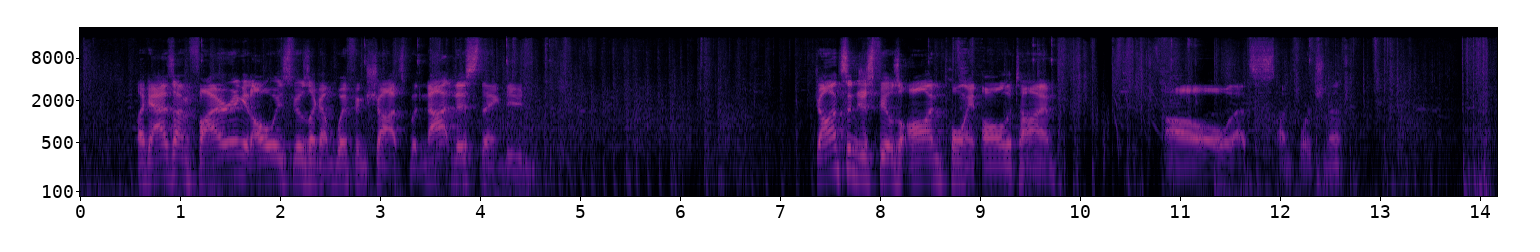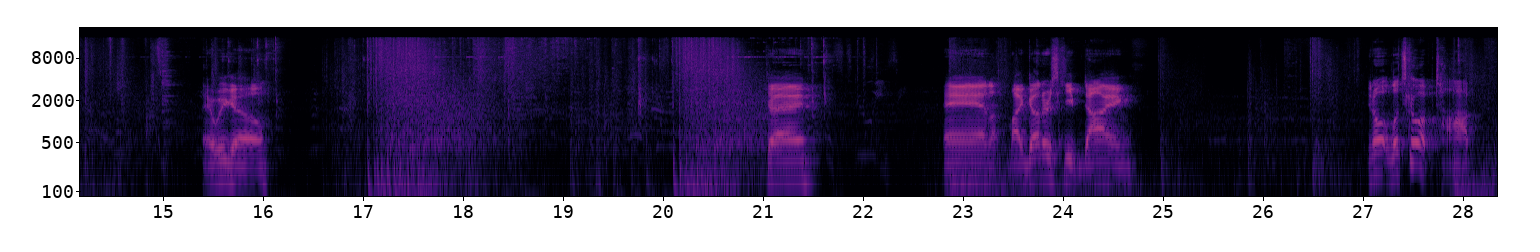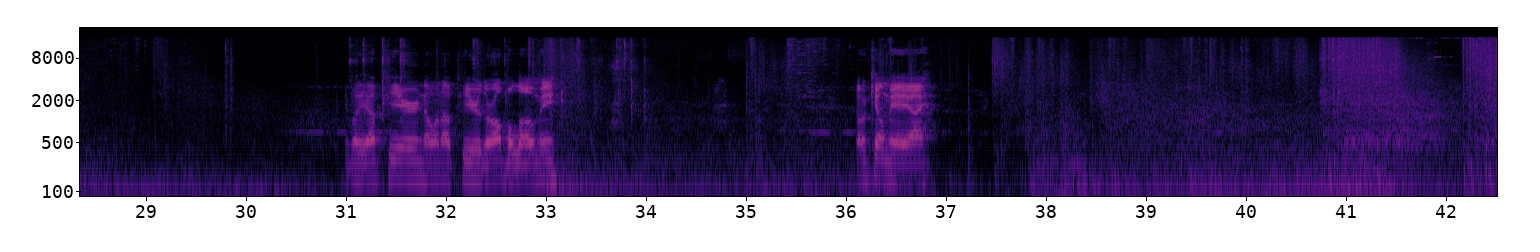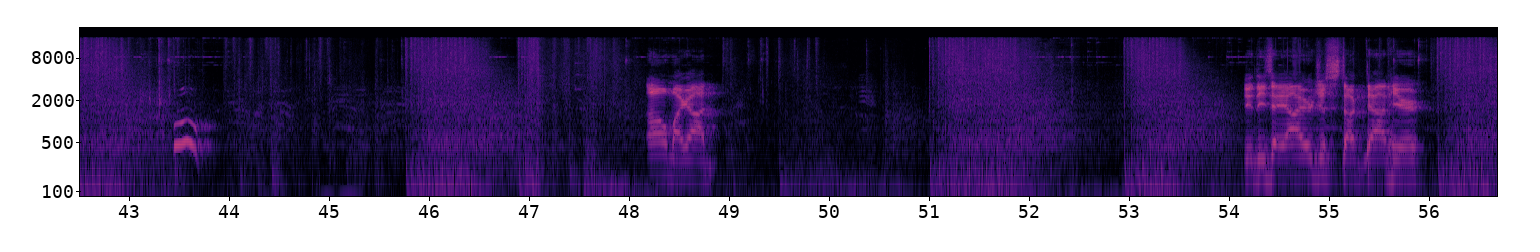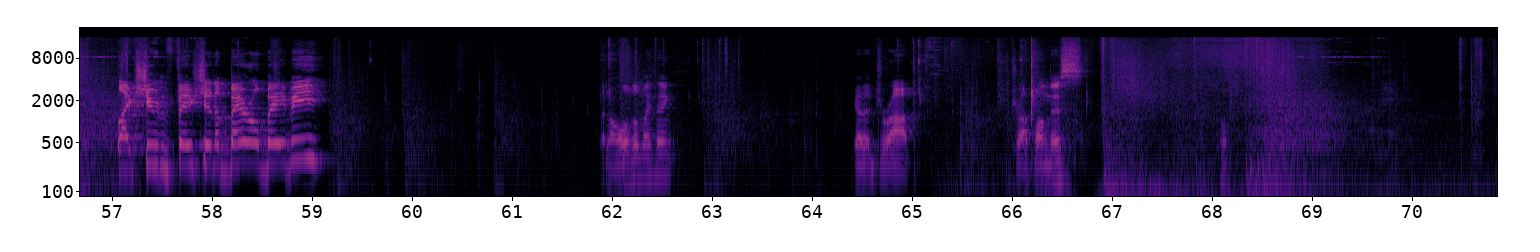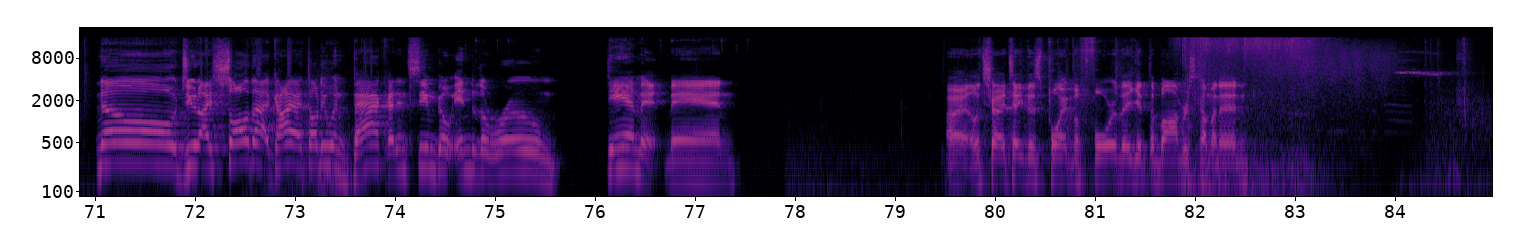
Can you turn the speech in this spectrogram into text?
Like as I'm firing, it always feels like I'm whiffing shots, but not this thing, dude. Johnson just feels on point all the time. Oh, that's unfortunate. There we go. Okay. And my gunners keep dying. You know what? Let's go up top. Anybody up here? No one up here. They're all below me. Don't kill me, AI. Woo! Oh my god. Dude, these AI are just stuck down here. Like shooting fish in a barrel, baby. But all of them, I think. Gotta drop. Drop on this. Oh. No, dude, I saw that guy. I thought he went back. I didn't see him go into the room. Damn it, man. All right, let's try to take this point before they get the bombers coming in.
